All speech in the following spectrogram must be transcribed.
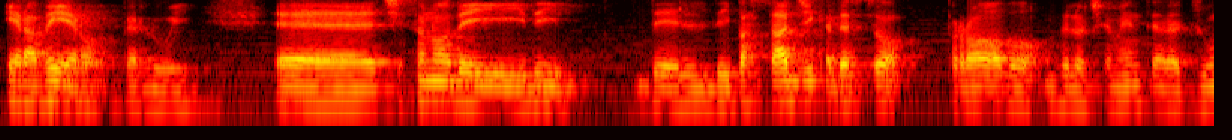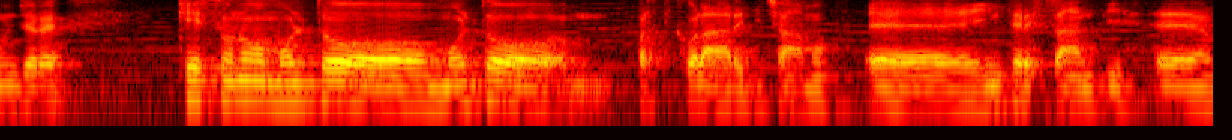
era vero per lui. Eh, ci sono dei, dei, dei, dei passaggi che adesso provo velocemente a raggiungere che sono molto, molto particolari, diciamo, eh, interessanti. Eh,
